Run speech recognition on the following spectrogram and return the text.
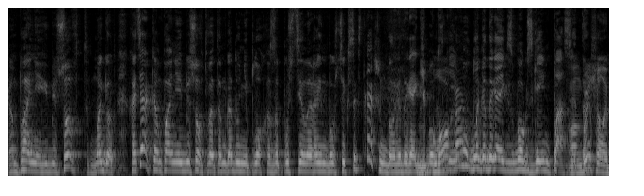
Компания Ubisoft могет. Хотя компания Ubisoft в этом году неплохо запустила Rainbow Six Extraction благодаря Xbox, Неплохо? Game, ну, благодаря Xbox Game Pass. Он Это- вышел и,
